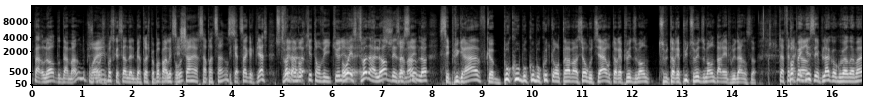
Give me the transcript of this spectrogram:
par l'ordre d'amende. Je- Ouais. Je sais pas ce que c'est en Alberta, je peux pas Ah, parler mais pour c'est cher, ça n'a pas de sens. C'est 400 quelques piastres. Si tu Tu vas dans le- remorquer ton véhicule. Ah oui, euh, si tu vas dans l'ordre des sais. amendes, là, c'est plus grave que beaucoup, beaucoup, beaucoup de contraventions routières où tu aurais pu du monde, tu aurais pu tuer du monde par imprudence. Là. Tout à fait Pas payer ses plaques au gouvernement,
